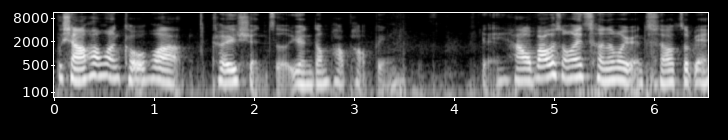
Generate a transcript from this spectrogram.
不想要换换口的话，可以选择远东泡泡冰。对，好，我不知道为什么会扯那么远，扯到这边。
